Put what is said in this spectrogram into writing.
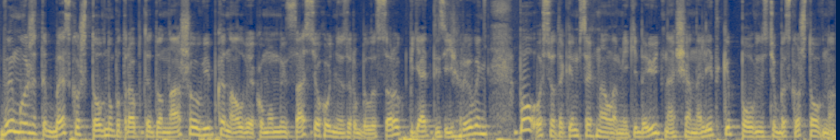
Ви можете безкоштовно потрапити до нашого віп-каналу, в якому ми за сьогодні зробили 45 тисяч гривень по ось таким сигналам, які дають наші аналітики повністю безкоштовно.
